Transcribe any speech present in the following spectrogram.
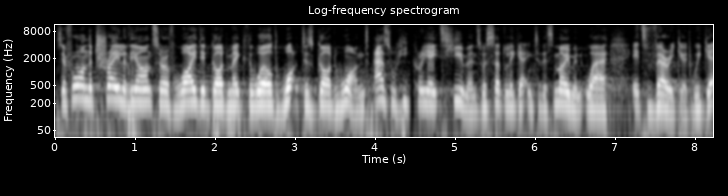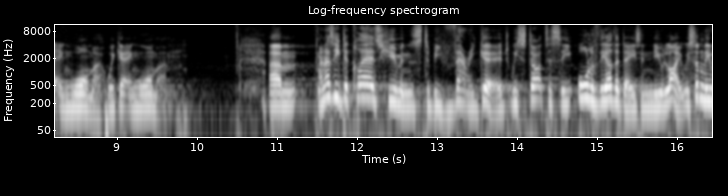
So if we're on the trail of the answer of why did God make the world, what does God want, as He creates humans, we're suddenly getting to this moment where it's very good. We're getting warmer, we're getting warmer. Um, and as he declares humans to be very good, we start to see all of the other days in new light. We suddenly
